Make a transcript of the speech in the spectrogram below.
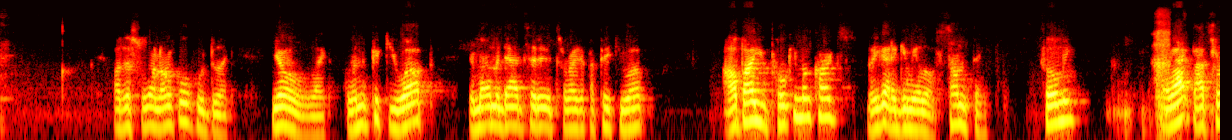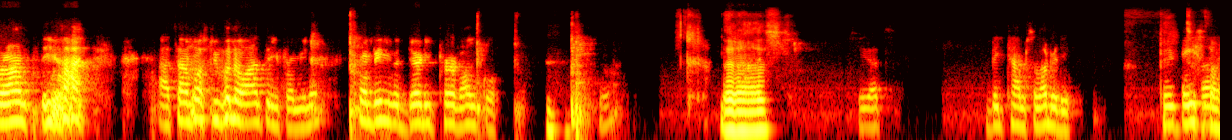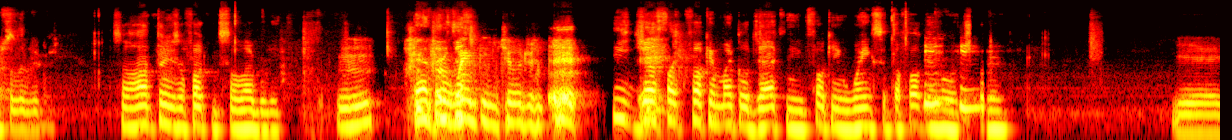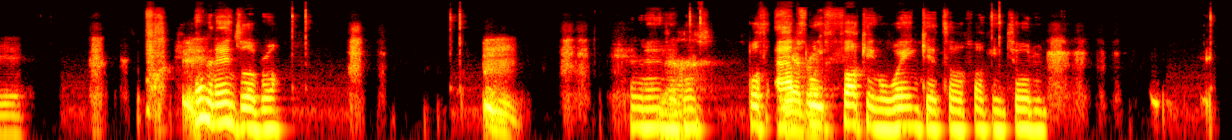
of this one uncle who'd be like, yo, like let me pick you up. Your mom and dad said it's alright if I pick you up. I'll buy you Pokemon cards, but you gotta give me a little something. Feel me? All right, that's where I'm. You know, that's how most people know Anthony from. You know, from being the dirty perv uncle. That ass. See, that's big time celebrity, Big A star celebrity. So Anthony's a fucking celebrity. Mm-hmm. Yeah, For he's, just, wanking children. he's just like fucking Michael Jackson. He fucking winks at the fucking little children. yeah, yeah. Him and Angela, bro. Him and Angela Nah. both, both Yeah, absolutely fucking wank it to fucking children.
